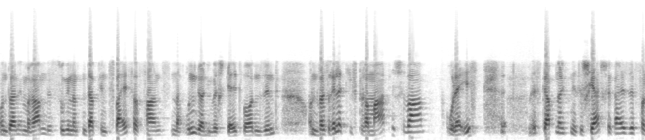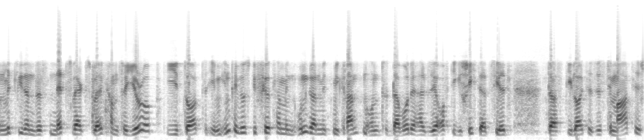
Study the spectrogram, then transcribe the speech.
und dann im Rahmen des sogenannten Dublin-II-Verfahrens nach Ungarn überstellt worden sind. Und was relativ dramatisch war, oder ist. Es gab neulich eine Recherchereise von Mitgliedern des Netzwerks Welcome to Europe, die dort eben Interviews geführt haben in Ungarn mit Migranten und da wurde halt sehr oft die Geschichte erzählt, dass die Leute systematisch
